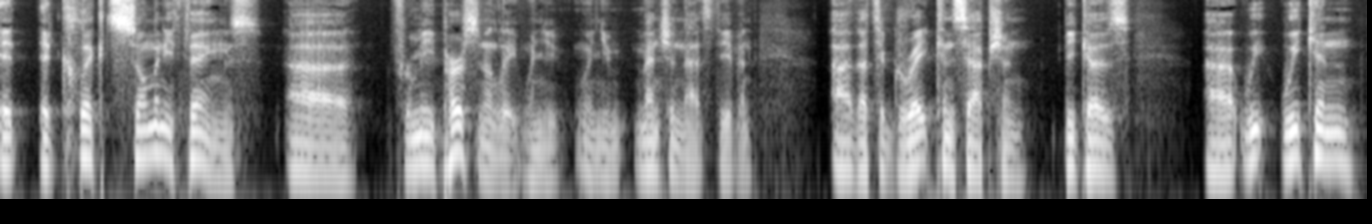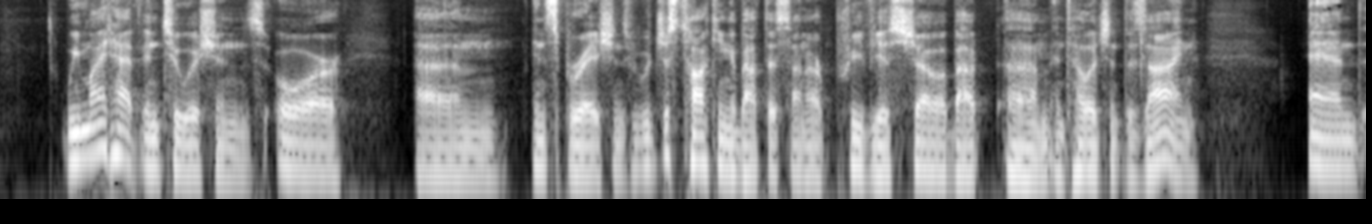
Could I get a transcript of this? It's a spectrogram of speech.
It it clicked so many things uh, for me personally when you when you mentioned that, Stephen. Uh, that's a great conception because uh, we we can we might have intuitions or um, inspirations. We were just talking about this on our previous show about um, intelligent design, and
